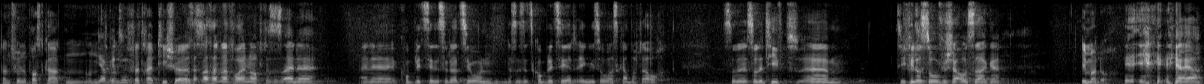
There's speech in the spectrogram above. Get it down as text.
dann schöne Postkarten und, Ja, und vertreibt T-Shirts. Was, was hatten wir vorher noch? Das ist eine, eine komplizierte Situation. Das ist jetzt kompliziert. Irgendwie sowas kam doch da auch. So eine, so eine tief ähm, philosophische Aussage. Immer doch. ja, ja.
